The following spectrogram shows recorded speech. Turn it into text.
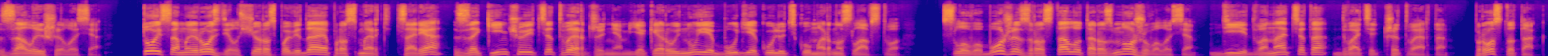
залишилося. Той самий розділ, що розповідає про смерть царя, закінчується твердженням, яке руйнує будь-яку людську марнославство. Слово Боже зростало та розмножувалося. Дії 12, 24. Просто так.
